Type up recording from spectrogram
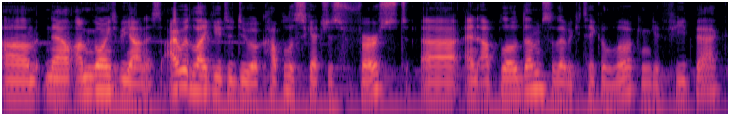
Um, now, I'm going to be honest. I would like you to do a couple of sketches first uh, and upload them so that we can take a look and give feedback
